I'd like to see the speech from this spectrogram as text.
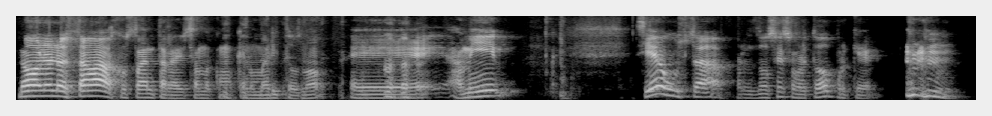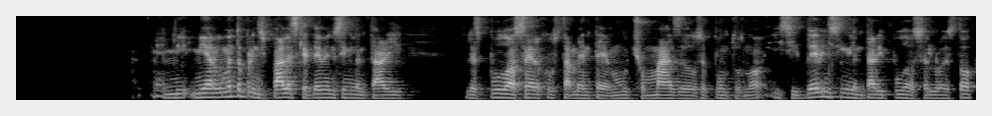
No, no, no. Estaba justamente revisando como que numeritos, ¿no? Eh, a mí sí me gusta el 12, sobre todo porque mi, mi, argumento principal es que Devin Singletary les pudo hacer justamente mucho más de 12 puntos, ¿no? Y si Devin Singletary pudo hacerlo esto,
